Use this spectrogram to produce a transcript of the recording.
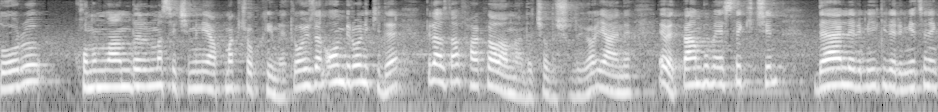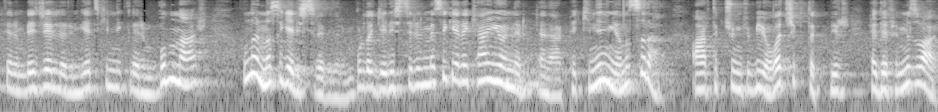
doğru konumlandırma seçimini yapmak çok kıymetli. O yüzden 11-12'de biraz daha farklı alanlarda çalışılıyor. Yani evet ben bu meslek için değerlerim, ilgilerim, yeteneklerim, becerilerim, yetkinliklerim bunlar. Bunları nasıl geliştirebilirim? Burada geliştirilmesi gereken yönlerim neler? Peki'nin yanı sıra artık çünkü bir yola çıktık, bir hedefimiz var.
